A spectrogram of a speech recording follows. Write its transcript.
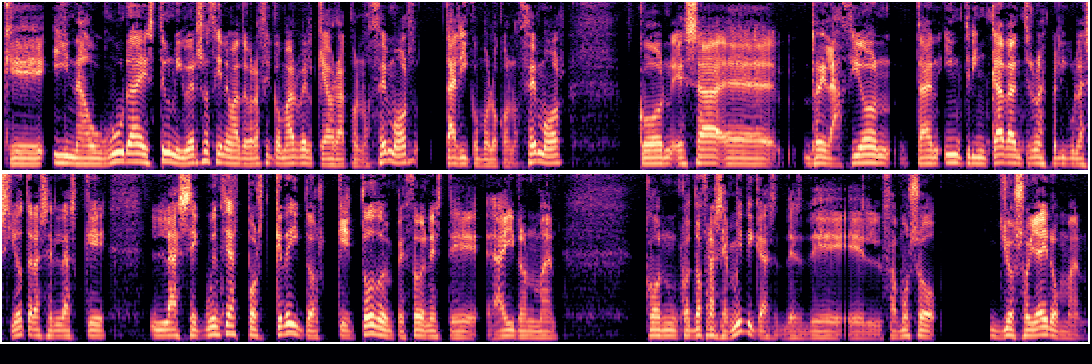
que inaugura este universo cinematográfico Marvel que ahora conocemos, tal y como lo conocemos, con esa eh, relación tan intrincada entre unas películas y otras en las que las secuencias post-créditos, que todo empezó en este Iron Man, con, dos frases míticas, desde el famoso Yo soy Iron Man,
